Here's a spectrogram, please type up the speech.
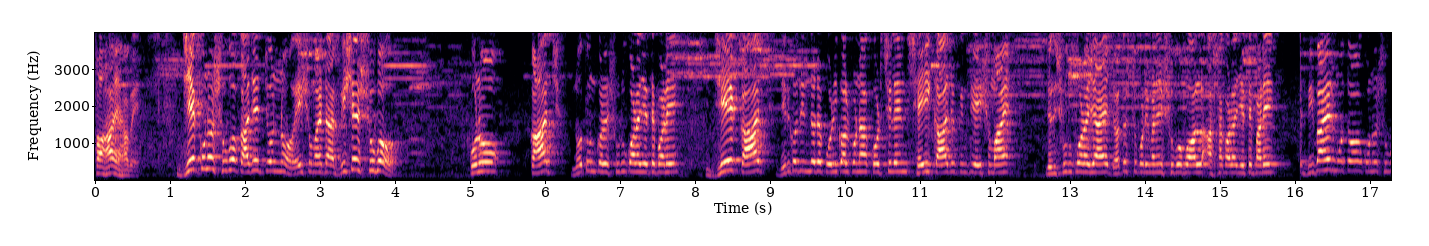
সহায় হবে। যে কোনো শুভ কাজের জন্য এই সময়টা বিশেষ শুভ। কোনো কাজ নতুন করে শুরু করা যেতে পারে। যে কাজ দীর্ঘদিন ধরে পরিকল্পনা করছিলেন, সেই কাজও কিন্তু এই সময় যদি শুরু করা যায়, যথেষ্ট পরিমাণে শুভ ফল আশা করা যেতে পারে। বিবাহের মতো কোনো শুভ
